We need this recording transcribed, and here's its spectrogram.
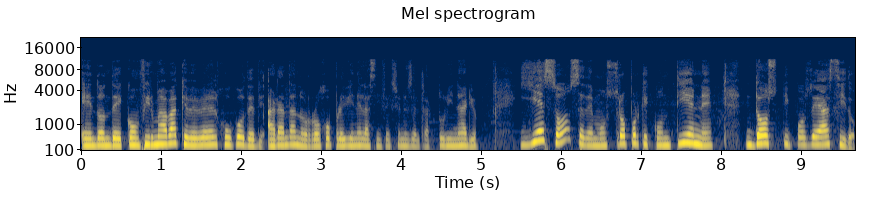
en donde confirmaba que beber el jugo de arándano rojo previene las infecciones del tracto urinario. Y eso se demostró porque contiene dos tipos de ácido.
